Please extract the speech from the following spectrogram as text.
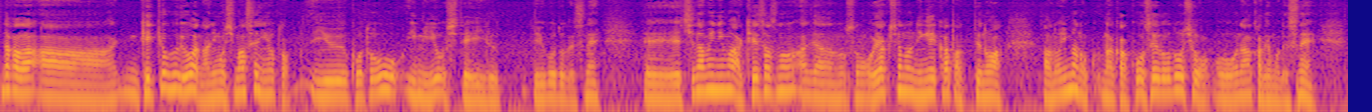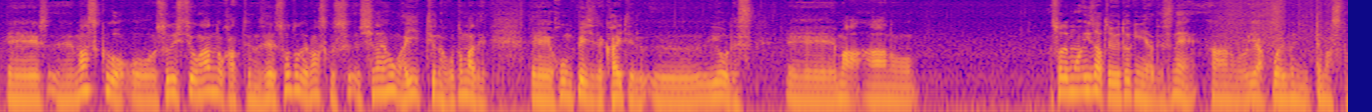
だからあ結局要は何もしませんよということを意味をしているということですね。えー、ちなみにまあ警察のあのそのお役所の逃げ方っていうのはあの今のなんか厚生労働省なんかでもですね、えー、マスクをする必要があるのかっていうので外でマスクしない方がいいっていうようなことまで、えー、ホームページで書いてるようです。えー、まああのそれもいざという時にはですねあのいやこういうふうに言ってますと。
